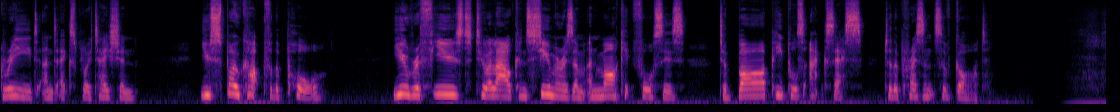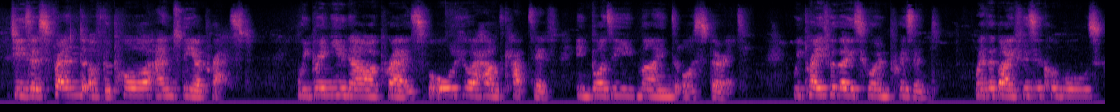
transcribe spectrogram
greed, and exploitation. You spoke up for the poor. You refused to allow consumerism and market forces to bar people's access to the presence of God. Jesus, friend of the poor and the oppressed, we bring you now our prayers for all who are held captive in body, mind, or spirit. We pray for those who are imprisoned, whether by physical walls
